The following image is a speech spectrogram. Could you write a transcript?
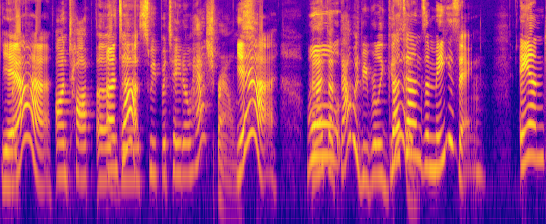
Yeah. on top of On the sweet potato hash browns. yeah. Well, And I thought that would be really good. That sounds amazing. And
